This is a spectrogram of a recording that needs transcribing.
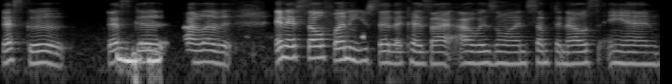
that's good. That's mm-hmm. good. I love it. And it's so funny you said that because I, I was on something else and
